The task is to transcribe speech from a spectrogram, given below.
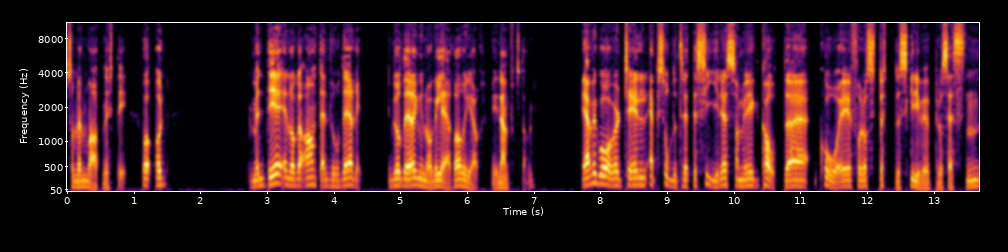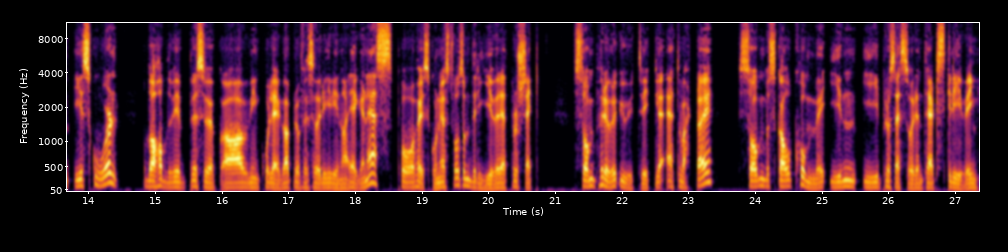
som er matnyttig. Og, og men det er noe annet enn vurdering. Vurdering er noe lærere gjør, i den forstand. Jeg vil gå over til episode 34, som vi kalte KI for å støtte skriveprosessen i skolen. Og Da hadde vi besøk av min kollega professor Irina Egernes på Høgskolen i Østfold, som driver et prosjekt som prøver å utvikle et verktøy som skal komme inn i prosessorientert skriving.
